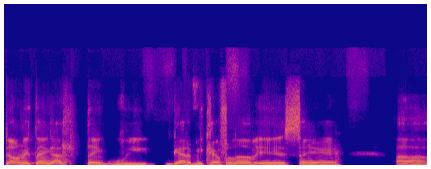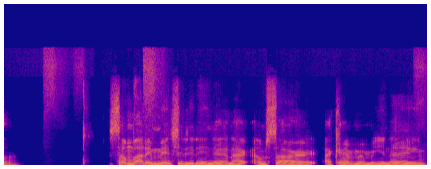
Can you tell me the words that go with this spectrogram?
The only thing I think we got to be careful of is saying, uh, somebody mentioned it in there, and I, am sorry, I can't remember your name,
